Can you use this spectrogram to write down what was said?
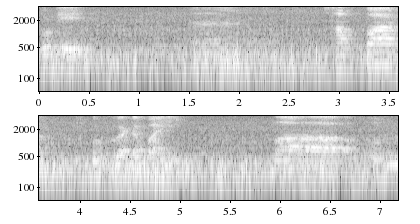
ভোটে ছাপ্পার রিপোর্ট খুব একটা পাইনি বা অন্য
